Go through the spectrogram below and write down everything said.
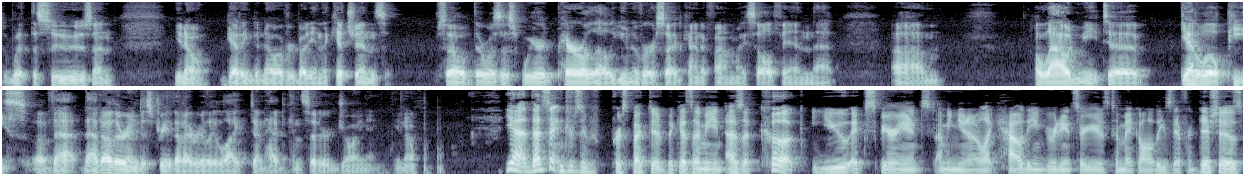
with the sous and you know getting to know everybody in the kitchens. So there was this weird parallel universe I'd kind of found myself in that um, allowed me to get a little piece of that that other industry that I really liked and had considered joining. You know. Yeah, that's an interesting perspective because I mean, as a cook, you experienced, I mean, you know, like how the ingredients are used to make all these different dishes.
